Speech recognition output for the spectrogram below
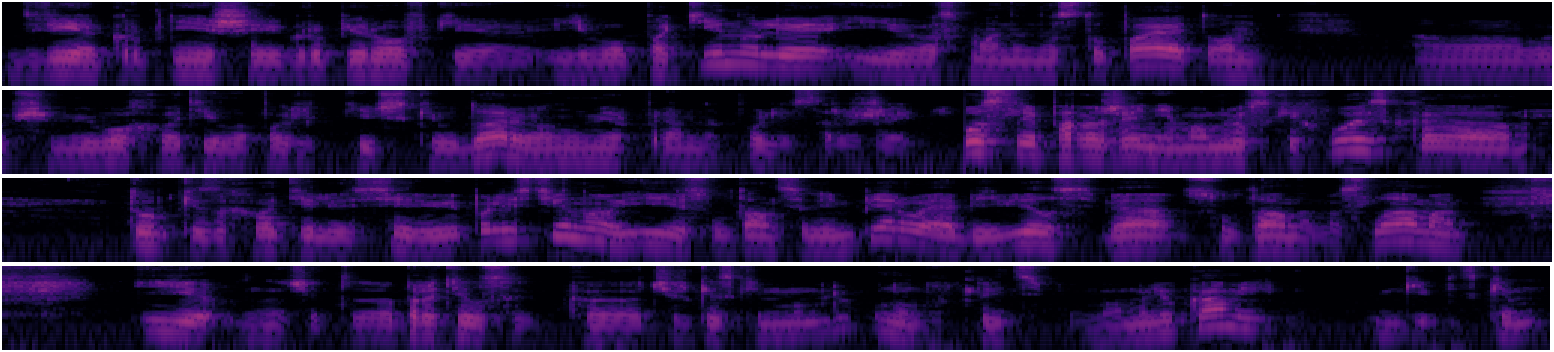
две крупнейшие группировки его покинули, и османы наступают, он э, в общем, его хватило политический удар, и он умер прямо на поле сражений. После поражения мамлюкских войск э, турки захватили Сирию и Палестину, и султан Селим I объявил себя султаном ислама и, значит, обратился к черкесским мамлюкам, ну, в принципе, мамлюкам египетским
